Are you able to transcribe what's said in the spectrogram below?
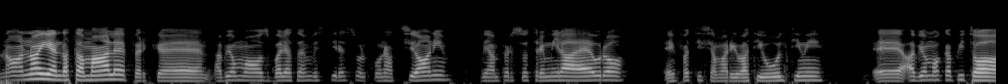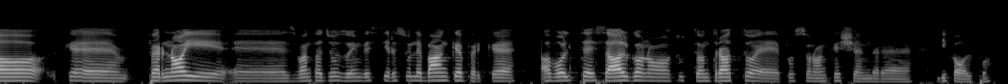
No, a noi è andata male perché abbiamo sbagliato a investire su alcune azioni, abbiamo perso 3.000 euro e infatti siamo arrivati ultimi e abbiamo capito che per noi è svantaggioso investire sulle banche perché a volte salgono tutto a un tratto e possono anche scendere di colpo.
